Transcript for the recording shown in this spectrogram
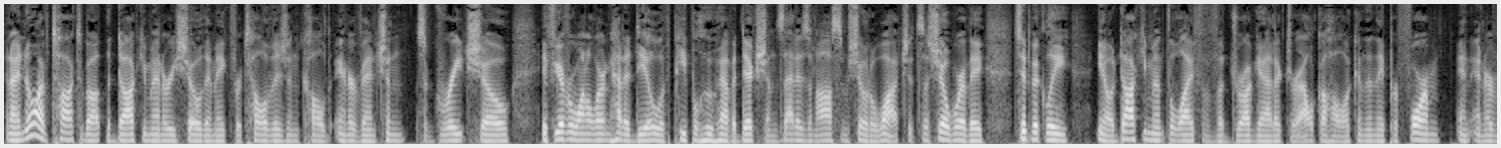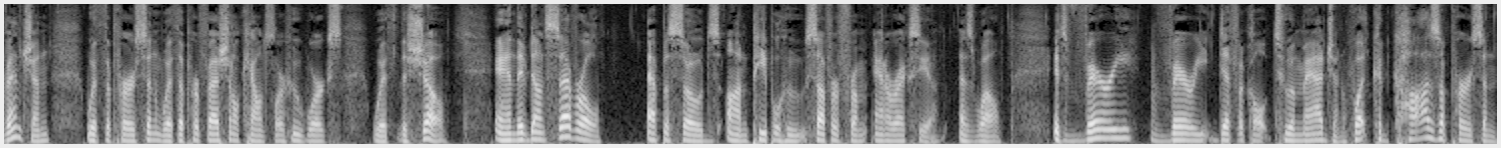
And I know I've talked about the documentary show they make for television called Intervention. It's a great show. If you ever want to learn how to deal with people who have addictions, that is an awesome show to watch. It's a show where they typically, you know, document the life of a drug addict or alcoholic, and then they perform an intervention with the person with a professional counselor who works with the show. And they've done several episodes on people who suffer from anorexia as well. It's very, very difficult to imagine what could cause a person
